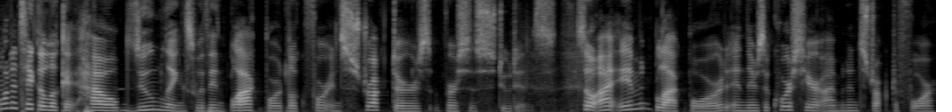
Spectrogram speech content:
want to take a look at how Zoom links within Blackboard look for instructors versus students. So I am in Blackboard and there's a course here I'm an instructor for.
